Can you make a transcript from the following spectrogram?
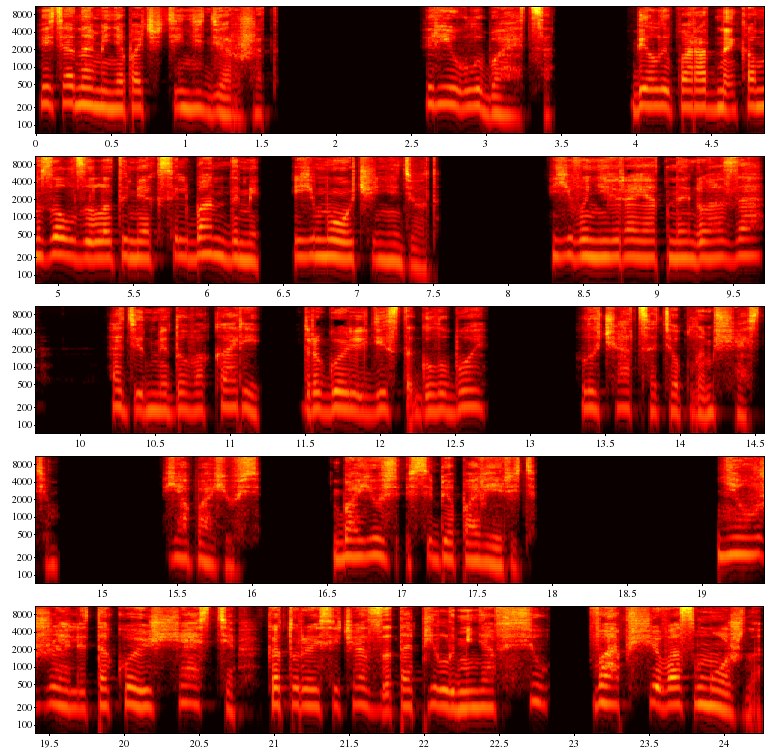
Ведь она меня почти не держит. Ри улыбается. Белый парадный камзол с золотыми аксельбандами ему очень идет. Его невероятные глаза, один медово-карий, другой льдисто-голубой, лучатся теплым счастьем. Я боюсь, боюсь себе поверить. Неужели такое счастье, которое сейчас затопило меня всю, вообще возможно?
